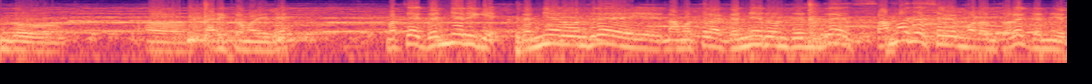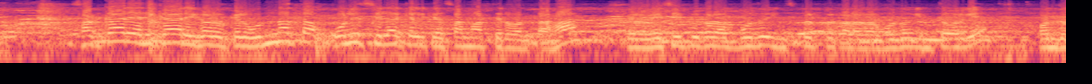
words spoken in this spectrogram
ಒಂದು ಕಾರ್ಯಕ್ರಮ ಇದೆ. ಮತ್ತು ಗಣ್ಯರಿಗೆ, ಗಣ್ಯರು ಅಂದರೆ ನಮ್ಮ ಹತ್ರ ಗಣ್ಯರು ಅಂತ ಸಮಾಜ ಸೇವೆ ಮಾಡುವಂಥವ್ರೆ ಗಣ್ಯರು. ಸರ್ಕಾರಿ ಅಧಿಕಾರಿಗಳು ಕೆಲವು ಉನ್ನತ ಪೊಲೀಸ್ ಇಲಾಖೆಯಲ್ಲಿ ಕೆಲಸ ಮಾಡ್ತಿರುವಂತಹ ಕೆಲವು ಎ ಸಿ ಪಿಗಳಾಗ್ಬೋದು ಇನ್ಸ್ಪೆಕ್ಟರ್ಗಳಾಗ್ಬೋದು ಇಂಥವ್ರಿಗೆ ಒಂದು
